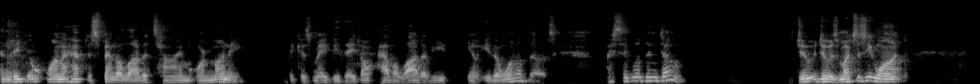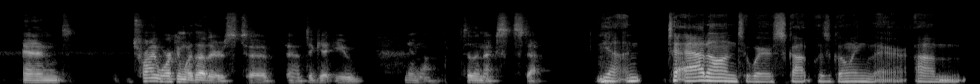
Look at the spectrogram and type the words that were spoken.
and they don't want to have to spend a lot of time or money because maybe they don't have a lot of e- you know either one of those. I said, well, then don't. Do do as much as you want, and try working with others to uh, to get you you know to the next step. Yeah, and to add on to where Scott was going there, um,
